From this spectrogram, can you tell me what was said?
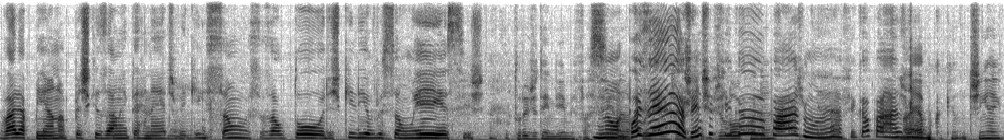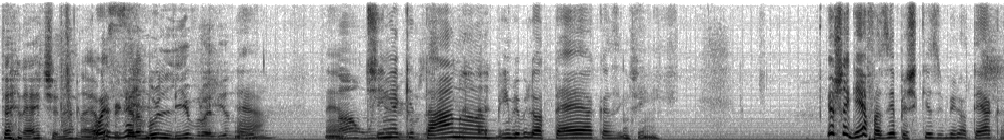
vale a pena pesquisar na internet, Uhum. ver quem são esses autores, que livros são esses. A cultura de Denis me fascina. Não, pois é, a gente de fica louco, né? pasmo, né? Fica pasmo. Na época que não tinha internet, né? Na época Pois que é. era no livro ali, no, É, é. unha, Tinha que estar assim. em bibliotecas, enfim. Eu cheguei a fazer pesquisa em biblioteca.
